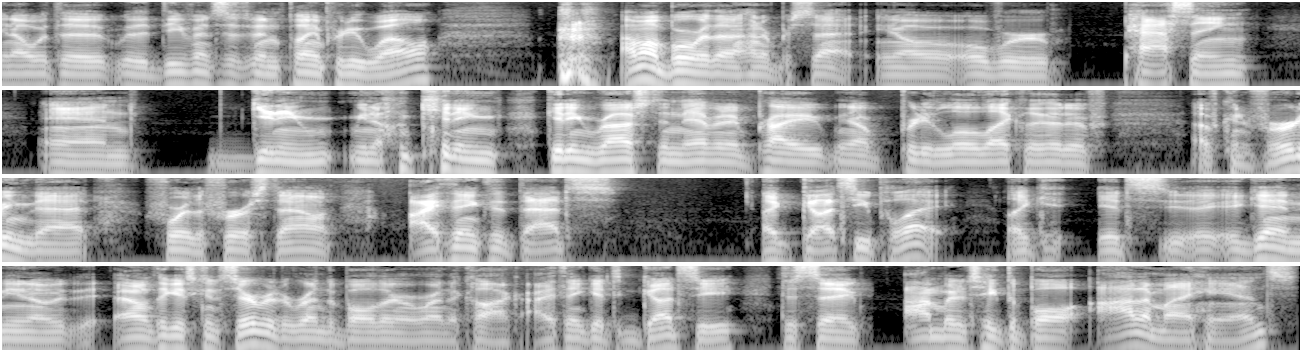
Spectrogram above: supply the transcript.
you know, with the with the defense has been playing pretty well. I'm on board with that 100%. You know, over passing and getting, you know, getting getting rushed and having a probably, you know, pretty low likelihood of of converting that for the first down. I think that that's a gutsy play. Like it's again, you know, I don't think it's conservative to run the ball there and run the clock. I think it's gutsy to say I'm going to take the ball out of my hands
